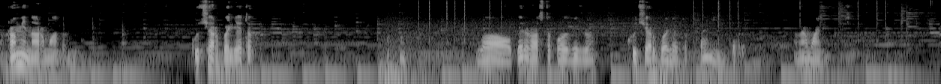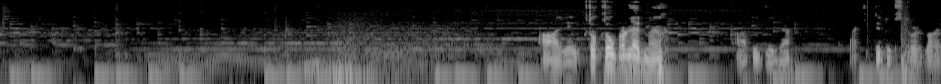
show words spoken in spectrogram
Огроменная армада. Куча арбалетов. Вау первый раз такое вижу. Куча арбалетов. Да не нормально а я кто кто управляет мою офигеть да. Так и ты тут строишь да,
